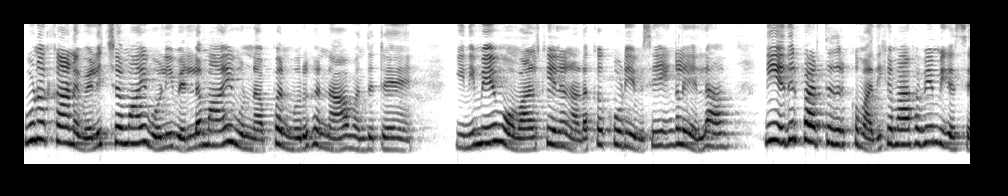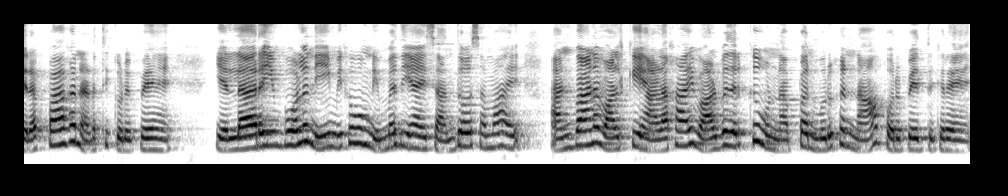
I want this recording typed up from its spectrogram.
உனக்கான வெளிச்சமாய் ஒளி வெள்ளமாய் உன் அப்பன் முருகன் நான் வந்துட்டேன். இனிமே உன் வாழ்க்கையில் நடக்கக்கூடிய விஷயங்களை எல்லாம் நீ எதிர்பார்த்ததற்கும் அதிகமாகவே மிக சிறப்பாக நடத்தி கொடுப்பேன். எல்லாரையும் போல நீ மிகவும் நிம்மதியாய் சந்தோஷமாய் அன்பான வாழ்க்கையை அழகாய் வாழ்வதற்கு உன் அப்பன் முருகன் நான் பொறுப்பேற்றுக்கிறேன்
